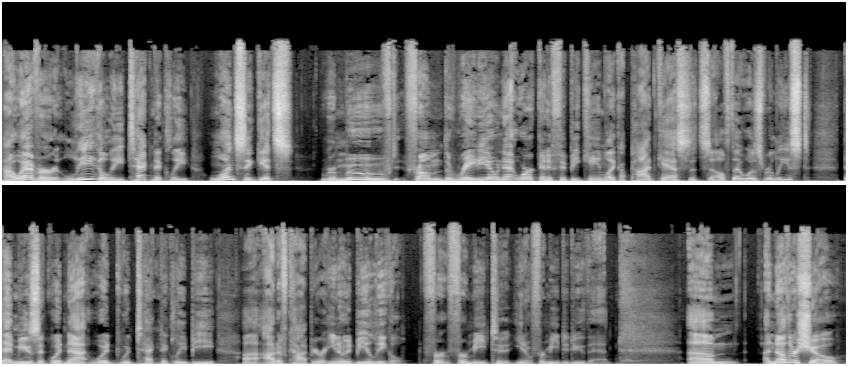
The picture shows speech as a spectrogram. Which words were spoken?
However, legally, technically, once it gets removed from the radio network and if it became like a podcast itself that was released that music would not would would technically be uh, out of copyright you know it'd be illegal for for me to you know for me to do that um another show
